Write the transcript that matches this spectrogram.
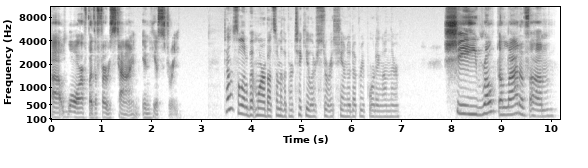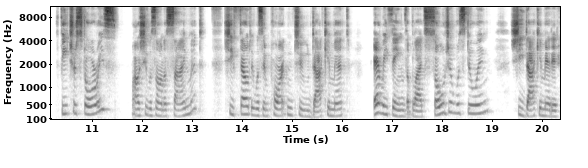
uh, war for the first time in history. Tell us a little bit more about some of the particular stories she ended up reporting on there. She wrote a lot of um, feature stories while she was on assignment. She felt it was important to document everything the Black soldier was doing. She documented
